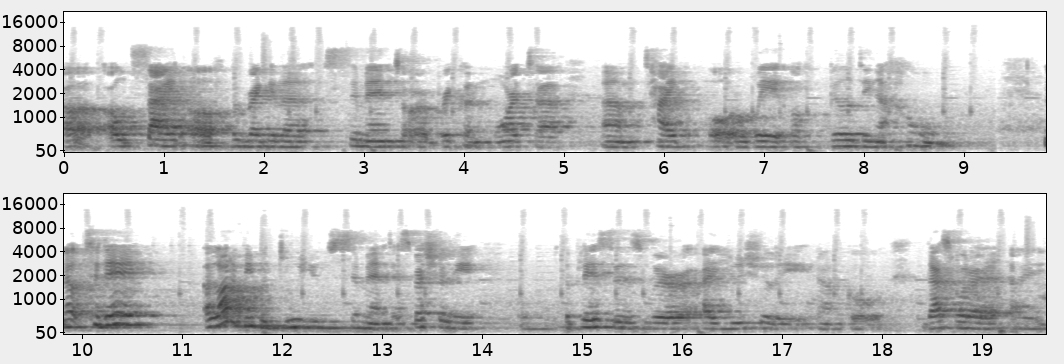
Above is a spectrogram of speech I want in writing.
uh, outside of the regular cement or brick and mortar um, type or way of building a home. Now, today, a lot of people do use cement, especially the places where I usually um, go. That's what I, I,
